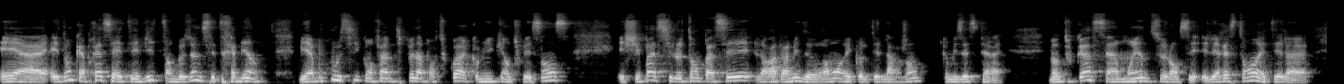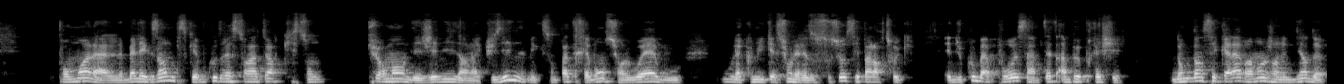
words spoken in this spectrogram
Et, euh, et, donc après, ça a été vite en besoin, c'est très bien. Mais il y a beaucoup aussi qui ont fait un petit peu n'importe quoi, à communiquer en tous les sens. Et je sais pas si le temps passé leur a permis de vraiment récolter de l'argent comme ils espéraient. Mais en tout cas, c'est un moyen de se lancer. Et les restaurants étaient la, pour moi la, le bel exemple parce qu'il y a beaucoup de restaurateurs qui sont purement des génies dans la cuisine, mais qui sont pas très bons sur le web ou, ou la communication, les réseaux sociaux, c'est pas leur truc. Et du coup, bah pour eux, ça a peut-être un peu prêché. Donc dans ces cas-là, vraiment, j'ai envie de dire de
